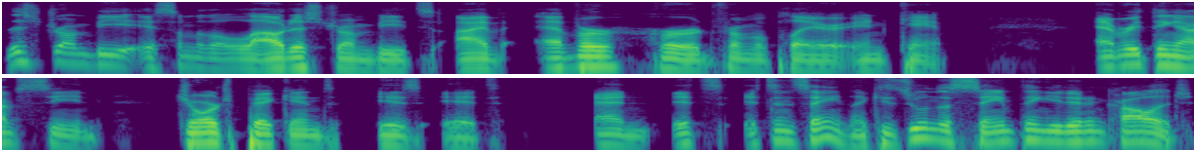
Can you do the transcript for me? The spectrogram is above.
this drum beat is some of the loudest drum beats I've ever heard from a player in camp. Everything I've seen, George Pickens is it, and it's it's insane. Like he's doing the same thing he did in college.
